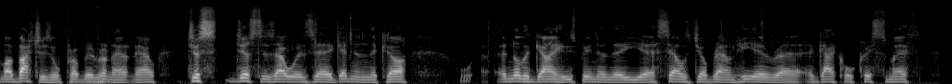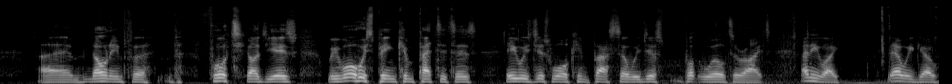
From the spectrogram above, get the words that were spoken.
My batteries will probably run out now. Just just as I was uh, getting in the car, another guy who's been in the uh, sales job around here, uh, a guy called Chris Smith, um, known him for 40 odd years. We've always been competitors. He was just walking past, so we just put the world to rights. Anyway, there we go.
